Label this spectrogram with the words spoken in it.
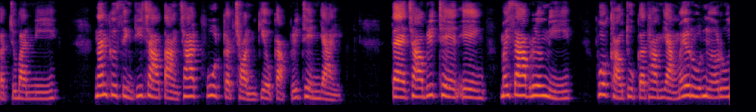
ปัจจุบันนี้ นั่นคือสิ่งที่ชาวต่างชาติพูดกระชอนเกี่ยวกับบริเตนใหญ่ แต่ชาวบริเตนเองไม่ทราบเรื่องนี้พวกเขาถูกกระทำอย่างไม่รู้เนื้อรู้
